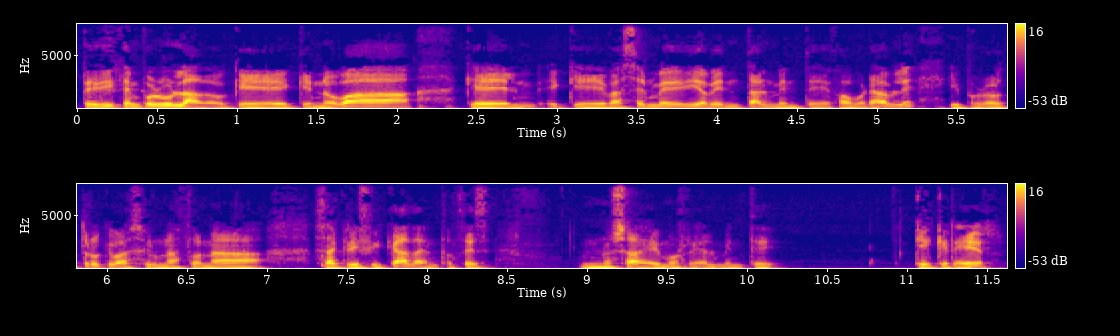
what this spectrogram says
te dicen por un lado que, que no va que, el, que va a ser medioambientalmente favorable y por otro que va a ser una zona sacrificada. Entonces no sabemos realmente qué creer.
